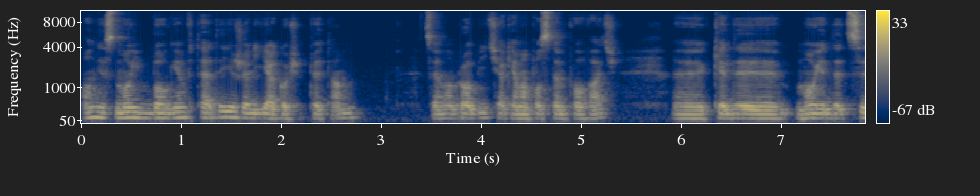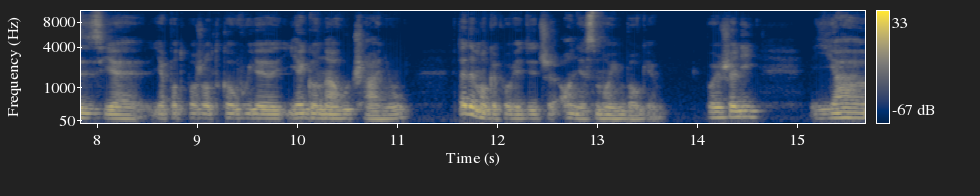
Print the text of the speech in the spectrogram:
On jest moim Bogiem wtedy, jeżeli ja go się pytam, co ja mam robić, jak ja mam postępować, e, kiedy moje decyzje ja podporządkowuję Jego nauczaniu, wtedy mogę powiedzieć, że On jest moim Bogiem. Bo jeżeli ja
